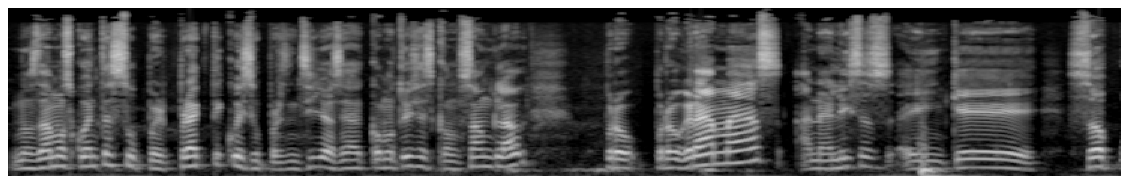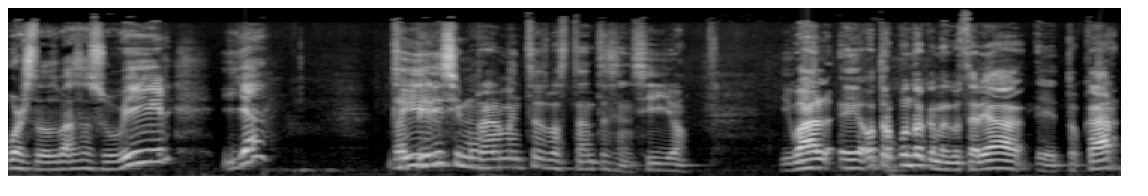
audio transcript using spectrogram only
nos damos cuenta es súper práctico y súper sencillo. O sea, como tú dices, con SoundCloud, pro- programas, analizas en qué softwares los vas a subir y ya. Sí, Rapidísimo. realmente es bastante sencillo. Igual, eh, otro punto que me gustaría eh, tocar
